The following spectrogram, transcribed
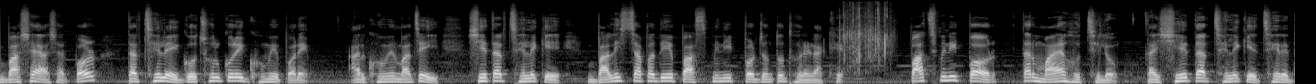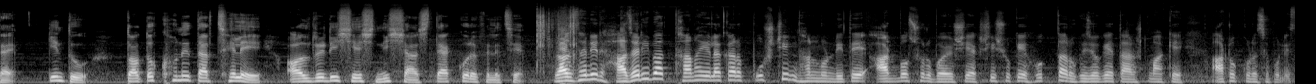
বাসায় আসার পর তার ছেলে গোছল করে ঘুমিয়ে পড়ে, আর ঘুমের মাঝেই সে তার ছেলেকে বালিশ চাপা দিয়ে পাঁচ মিনিট পর্যন্ত ধরে রাখে। পাঁচ মিনিট পর তার মায়া হচ্ছিল, তাই সে তার ছেলেকে ছেড়ে দেয়। কিন্তু ততক্ষণে তার ছেলে অলরেডি শেষ নিঃশ্বাস ত্যাগ করে ফেলেছে। রাজধানীর হাজারিবাগ থানা এলাকার পশ্চিম ধানমন্ডিতে আট বছর বয়সী এক শিশুকে হত্যার অভিযোগে তার মাকে আটক করেছে পুলিশ।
